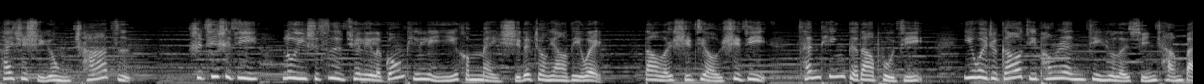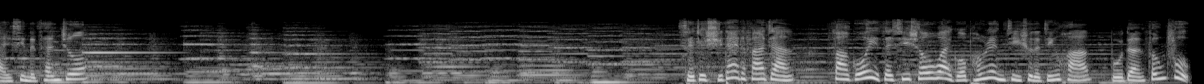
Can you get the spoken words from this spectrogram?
开始使用叉子。17世纪，路易十四确立了宫廷礼仪和美食的重要地位。到了19世纪，餐厅得到普及，意味着高级烹饪进入了寻常百姓的餐桌。随着时代的发展，法国也在吸收外国烹饪技术的精华，不断丰富。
